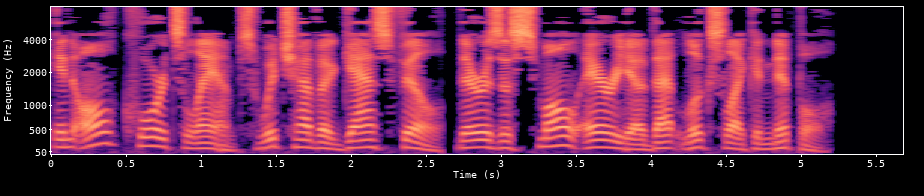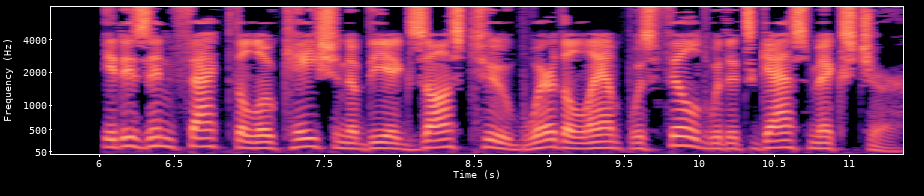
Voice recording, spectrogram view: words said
In all quartz lamps which have a gas fill, there is a small area that looks like a nipple. It is in fact the location of the exhaust tube where the lamp was filled with its gas mixture.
